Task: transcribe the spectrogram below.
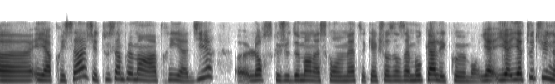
et après ça, j'ai tout simplement appris à dire, lorsque je demande à ce qu'on me mette quelque chose dans un bocal et que bon, il y a il y a il y a toute une,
